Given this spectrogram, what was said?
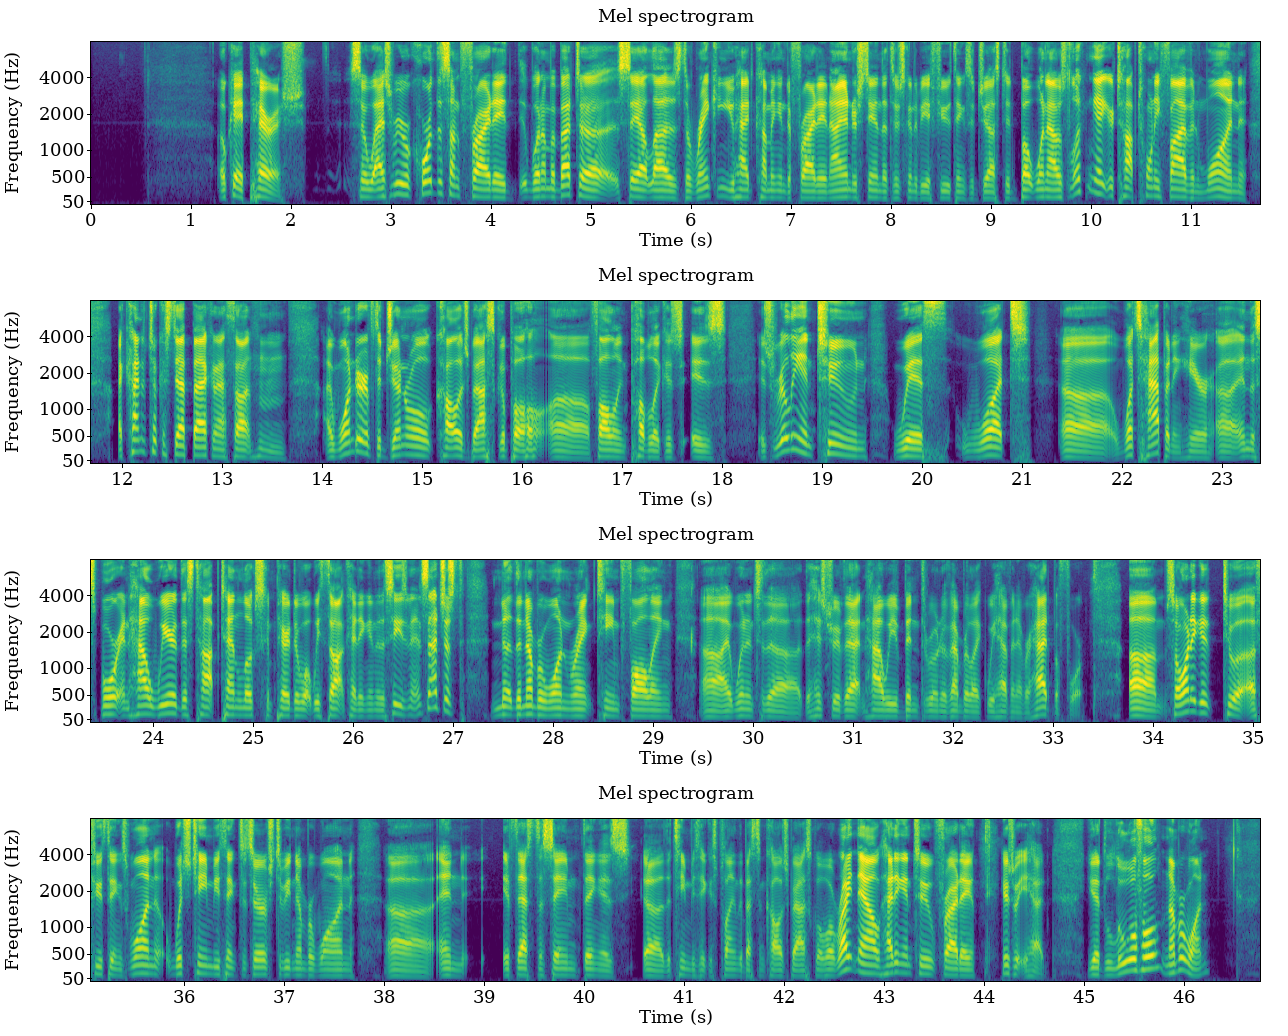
Okay, Parrish. So as we record this on Friday, what I'm about to say out loud is the ranking you had coming into Friday, and I understand that there's going to be a few things adjusted. But when I was looking at your top 25 and one, I kind of took a step back and I thought, hmm, I wonder if the general college basketball uh, following public is is is really in tune with what uh, what's happening here uh, in the sport and how weird this top 10 looks compared to what we thought heading into the season. It's not just no, the number one ranked team falling. Uh, I went into the, the history of that and how we've been through a November like we haven't ever had before. Um, so I want to get to a, a, few things. One, which team you think deserves to be number one? Uh, and if that's the same thing as uh, the team you think is playing the best in college basketball. But right now, heading into Friday, here's what you had. You had Louisville, number one.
